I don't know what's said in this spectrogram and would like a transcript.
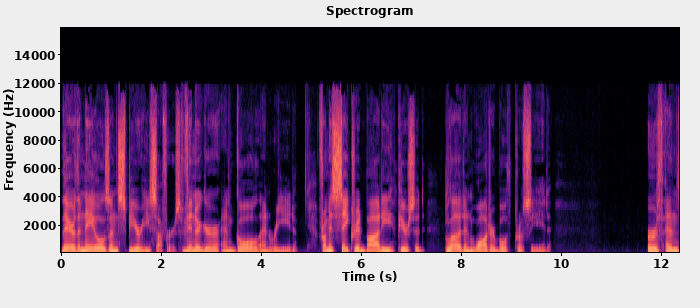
There the nails and spear he suffers, vinegar and gall and reed. From his sacred body pierced, blood and water both proceed. Earth and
